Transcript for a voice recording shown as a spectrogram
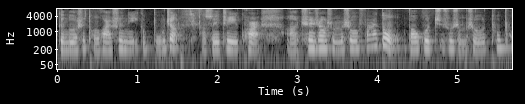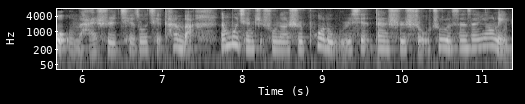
更多是同花顺的一个补涨啊。所以这一块啊，券商什么时候发动，包括指数什么时候突破，我们还是且走且看吧。那目前指数呢是破了五日线，但是。守住了三三幺零，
